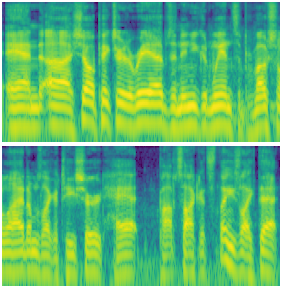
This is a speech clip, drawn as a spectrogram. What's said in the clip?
and uh, show a picture of the ribs and then you can win some promotional items like a t-shirt hat pop sockets things like that.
